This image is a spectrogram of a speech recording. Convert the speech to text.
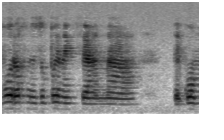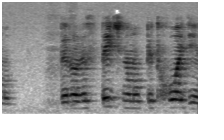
ворог не зупиниться на такому терористичному підході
